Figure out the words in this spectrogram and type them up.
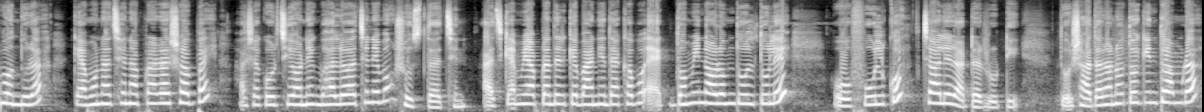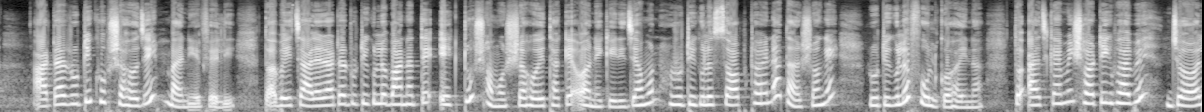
বন্ধুরা কেমন আছেন আপনারা সবাই? আশা করছি অনেক ভালো আছেন এবং সুস্থ আছেন। আজকে আমি আপনাদেরকে বানিয়ে দেখাবো একদমই নরম তুলতুলে ও ফুলকো চালের আটার রুটি। তো সাধারণত কিন্তু আমরা আটার রুটি খুব সহজেই বানিয়ে ফেলি। তবে এই চালের আটার রুটিগুলো বানাতে একটু সমস্যা হয়ে থাকে অনেকেরই। যেমন রুটিগুলো সফট হয় না, তার সঙ্গে রুটিগুলো ফুলকো হয় না। তো আজকে আমি সঠিকভাবে জল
